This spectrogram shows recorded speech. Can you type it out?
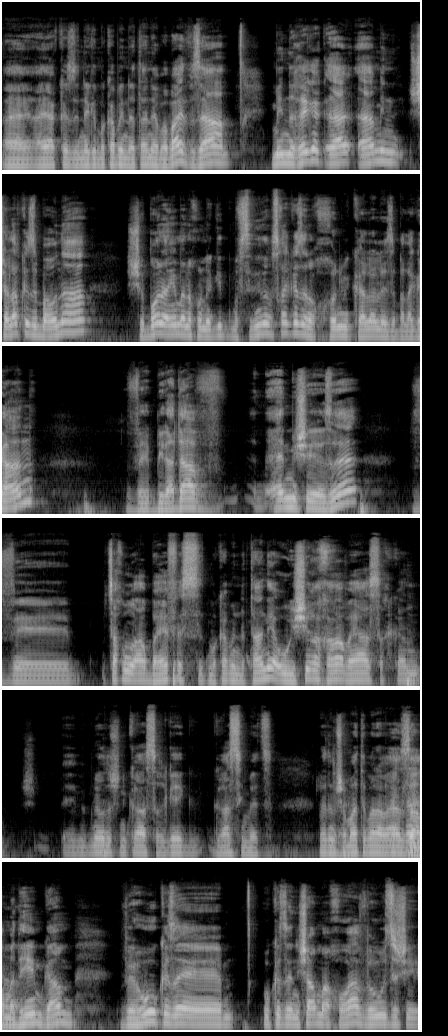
היה, היה כזה נגד מכבי נתניה בבית, וזה היה מין רגע, היה, היה מין שלב כזה בעונה, שבואנה, אם אנחנו נגיד מפסידים את המשחק הזה, אנחנו יכולים להיקלע לאיזה בלאגן, ובלעדיו אין מי שזה, וניצחנו 4-0 את מכבי נתניה, הוא השאיר אחריו, היה שחקן בבני יהודה שנקרא סרגי גרסימץ. לא יודע אם שמעתם עליו, היה כן. זר מדהים גם, והוא כזה, הוא כזה נשאר מאחוריו, והוא זה שלקח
